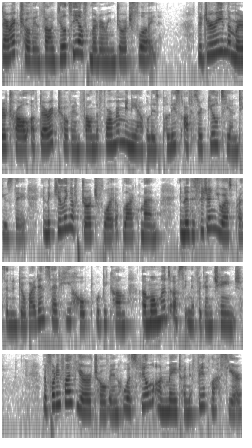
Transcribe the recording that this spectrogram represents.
Derek Chauvin found guilty of murdering George Floyd. The jury in the murder trial of Derek Chauvin found the former Minneapolis police officer guilty on Tuesday in the killing of George Floyd, a black man, in a decision U.S. President Joe Biden said he hoped would become a moment of significant change. The 45 year old Chauvin, who was filmed on May 25th last year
